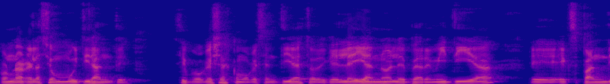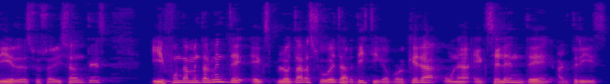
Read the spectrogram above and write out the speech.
con una relación muy tirante, ¿sí? porque ella es como que sentía esto de que Leia no le permitía eh, expandir sus horizontes y fundamentalmente explotar su beta artística, porque era una excelente actriz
